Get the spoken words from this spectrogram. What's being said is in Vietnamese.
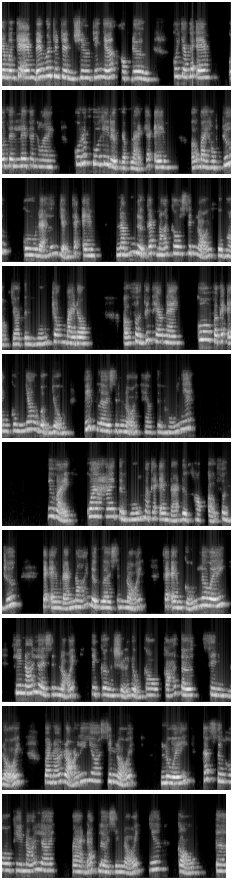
Chào mừng các em đến với chương trình siêu trí nhớ học đường. Cô chào các em, cô tên Lê Thanh Hoài. Cô rất vui khi được gặp lại các em. Ở bài học trước, cô đã hướng dẫn các em nắm được cách nói câu xin lỗi phù hợp cho tình huống trong bài đọc. Ở phần tiếp theo này, cô và các em cùng nhau vận dụng viết lời xin lỗi theo tình huống nhé. Như vậy, qua hai tình huống mà các em đã được học ở phần trước, các em đã nói được lời xin lỗi. Các em cũng lưu ý khi nói lời xin lỗi thì cần sử dụng câu có từ xin lỗi và nói rõ lý do xin lỗi. Lưu ý cách xưng hô khi nói lời và đáp lời xin lỗi như cậu, tớ,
